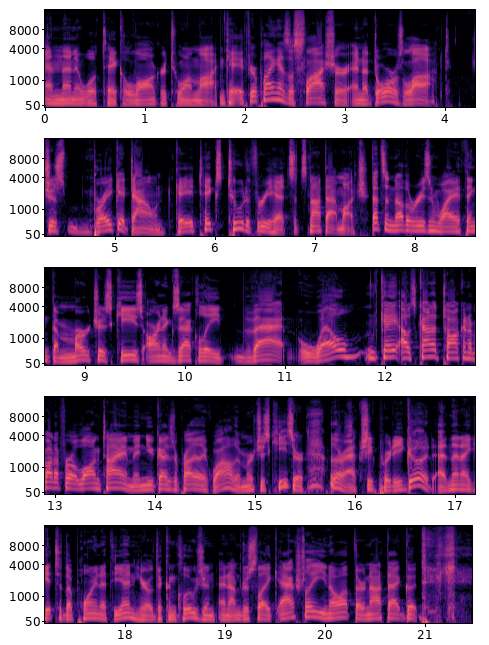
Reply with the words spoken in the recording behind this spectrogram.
and then it will take longer to unlock. Okay, if you're playing as a slasher and a door is locked, just break it down. Okay, it takes two to three hits. It's not that much. That's another reason why I think the Murch's keys aren't exactly that well. Okay, I was kind of talking about it for a long time, and you guys are probably like, wow, the Murch's keys are they're actually pretty good. And then I get to the point at the end here, the conclusion, and I'm just like, actually, you know what? They're not that good.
